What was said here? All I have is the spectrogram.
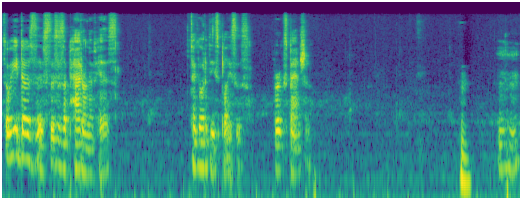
So he does this. This is a pattern of his to go to these places for expansion. Hmm. Mm-hmm.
